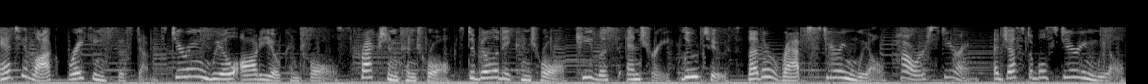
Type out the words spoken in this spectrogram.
anti-lock braking system, steering wheel audio controls, traction control, stability control, keyless entry, Bluetooth, leather wrapped steering wheel, power steering, adjustable steering wheel,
